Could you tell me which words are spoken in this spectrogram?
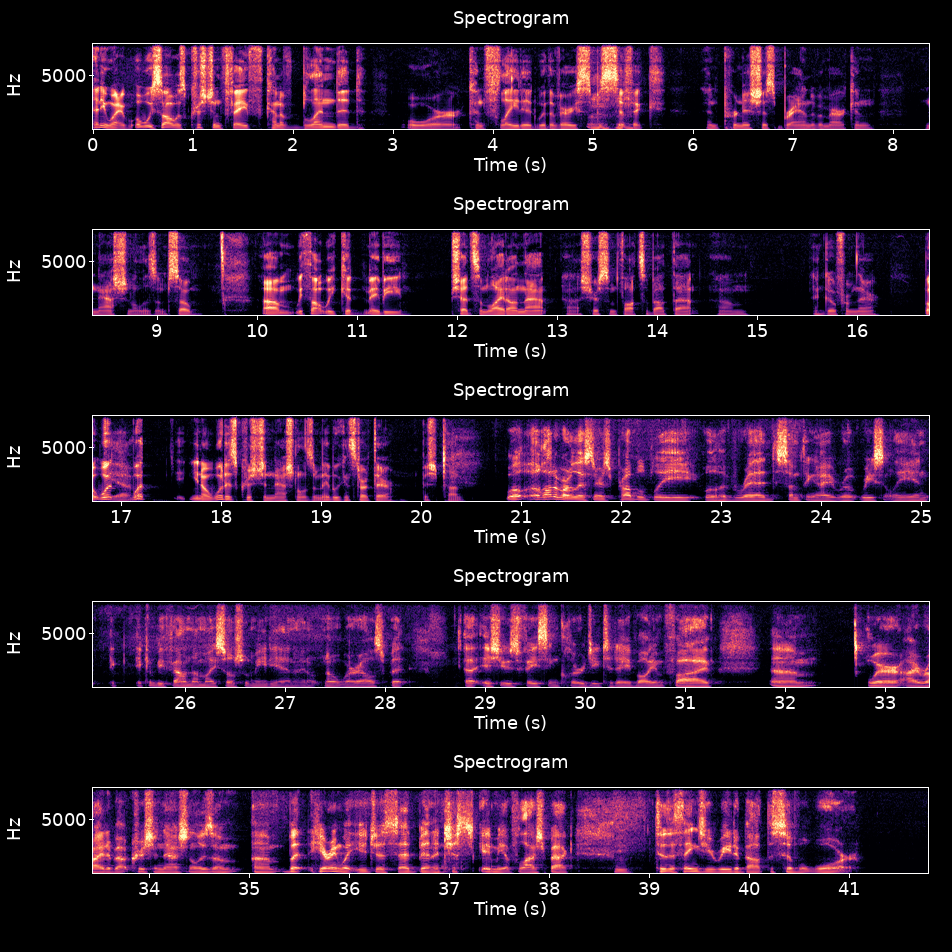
anyway, what we saw was Christian faith kind of blended or conflated with a very specific mm-hmm. and pernicious brand of American nationalism. So, um, we thought we could maybe shed some light on that, uh, share some thoughts about that, um, and go from there. But what yeah. what you know what is Christian nationalism? Maybe we can start there, Bishop Todd. Well, a lot of our listeners probably will have read something I wrote recently, and it, it can be found on my social media, and I don't know where else, but uh, Issues Facing Clergy Today, Volume 5, um, where I write about Christian nationalism. Um, but hearing what you just said, Ben, it just gave me a flashback hmm. to the things you read about the Civil War.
